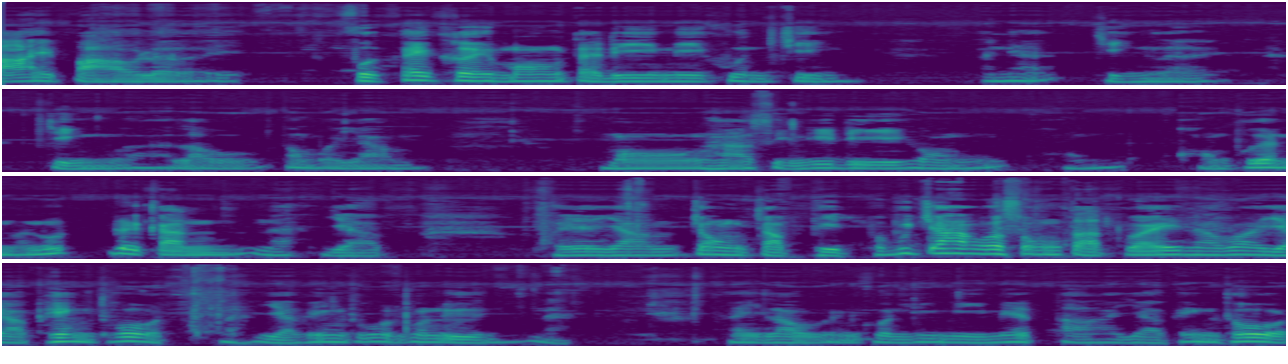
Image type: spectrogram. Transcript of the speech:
ตายเปล่าเลย ฝึกให้เคยมองแต่ดีมีคุณจริงอันนี้จริงเลย จริงว่าเราต้องพยายาม มองหาสิ่งที่ดีของของของเพื่อนมนุษย์ด้วยกันนะอย่าพยายามจ้องจับผิด พระพุทธเจ้าก็ทรงตรัสไว้นะว่าอย่าเพ่งโทษนะอย่าเพ่งโทษคนอื่นนะให้เราเป็นคนที่มีเมตตาอย่าเพ่งโทษ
